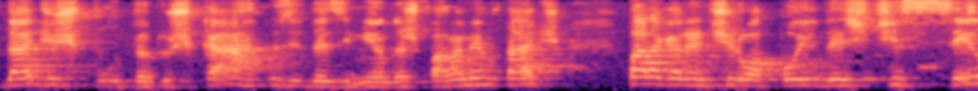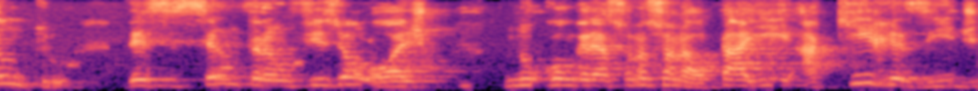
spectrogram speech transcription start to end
da disputa dos cargos e das emendas parlamentares para garantir o apoio deste centro, desse centrão fisiológico no Congresso Nacional. Está aí, aqui reside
